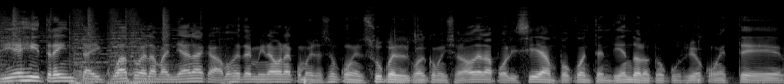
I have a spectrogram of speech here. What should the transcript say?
10 y 34 de la mañana acabamos de terminar una conversación con el super, con el comisionado de la policía, un poco entendiendo lo que ocurrió con este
